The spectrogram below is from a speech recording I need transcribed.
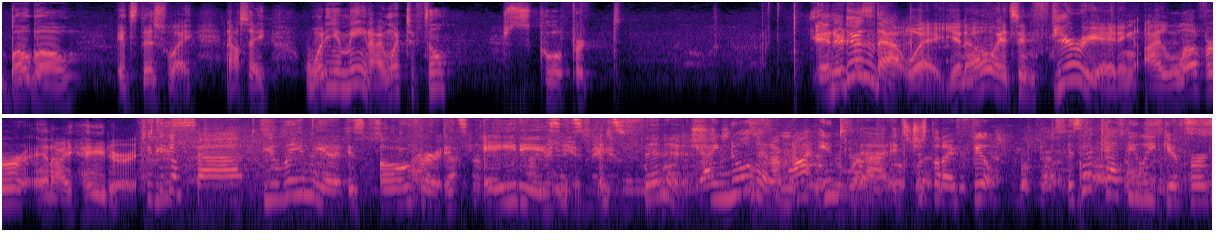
Bobo, it's this way. And I'll say, What do you mean? I went to film school for and it is that way, you know? It's infuriating. I love her and I hate her. Do you think I'm fat? Bulimia is over. It's 80s. It's, it's finished. I know that. I'm not into that. It's just that I feel. Is that Kathie Lee Gifford?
